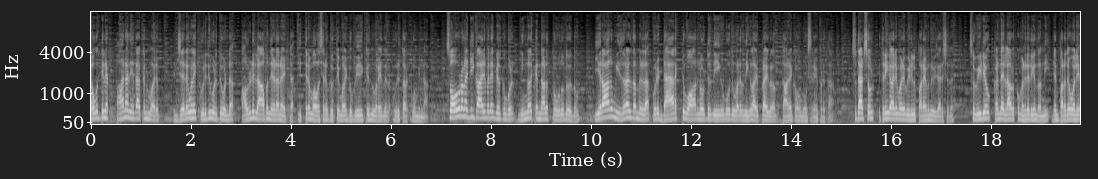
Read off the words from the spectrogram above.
ലോകത്തിലെ പല നേതാക്കന്മാരും ജനങ്ങളെ കുരുതി കൊടുത്തുകൊണ്ട് അവരുടെ ലാഭം നേടാനായിട്ട് ഇത്തരം അവസരം കൃത്യമായിട്ട് ഉപയോഗിക്കുന്നു പറയുന്നതിൽ ഒരു തർക്കവുമില്ല. സോ ഓവറോളായിട്ട് ഈ കാര്യമെല്ലാം കേൾക്കുമ്പോൾ നിങ്ങൾക്ക് എന്താണ് തോന്നുന്നതെന്നും ഇറാനും ഇസ്രായേൽ തമ്മിലുള്ള ഒരു ഡയറക്റ്റ് വാറിനോട്ട് നീങ്ങുമോ എന്ന് പറയുന്ന നിങ്ങളുടെ അഭിപ്രായങ്ങളും താഴെ ബോക്സിൽ രേഖപ്പെടുത്താം. സോ ദാറ്റ്സ് ഓൾ ഇത്രയും കാര്യമാണ് വീഡിയോയിൽ പറയാമെന്ന് വിചാരിച്ചത്. സോ വീഡിയോ കണ്ട എല്ലാവർക്കും വളരെയധികം നന്ദി. ഞാൻ പറഞ്ഞ പോലെ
